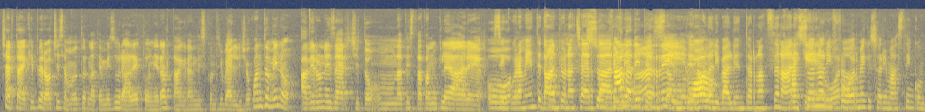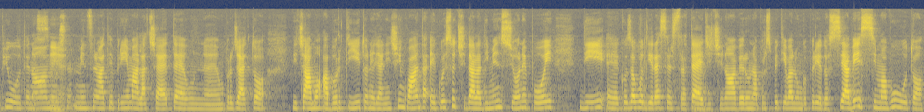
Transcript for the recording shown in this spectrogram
Certo è che però ci siamo tornati a misurare con in realtà grandi scontri bellici, o quantomeno avere un esercito, una testata nucleare o Sicuramente dà anche una certa rilevanza, deterrente, un ruolo no? a livello internazionale Ma che sono ora- riforme che sono rimaste incompiute, no? Sì. Men- Menzionate prima, la CED è un, è un progetto diciamo abortito negli anni 50 e questo ci dà la dimensione poi di eh, cosa vuol dire essere strategici, no? avere una prospettiva a lungo periodo. Se avessimo avuto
